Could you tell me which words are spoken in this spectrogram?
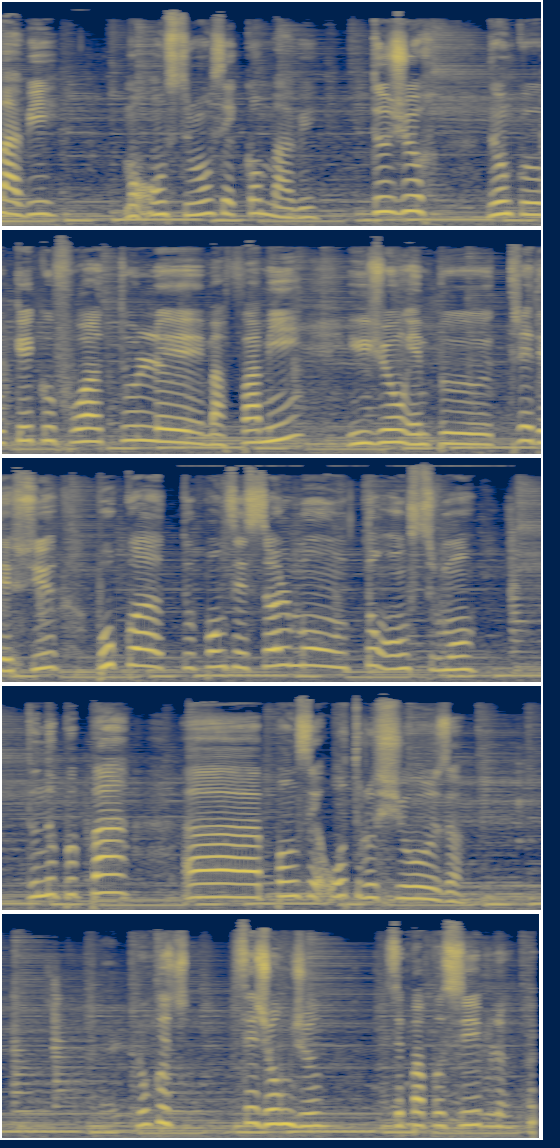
Ma vie. Mon instrument, c'est comme ma vie. Toujours. Donc, euh, quelquefois, tous les, ma famille, ils sont un peu très déçus. Pourquoi tu penses seulement ton instrument? Tu ne peux pas euh, penser autre chose. Donc, c'est Jongju. C'est pas possible.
